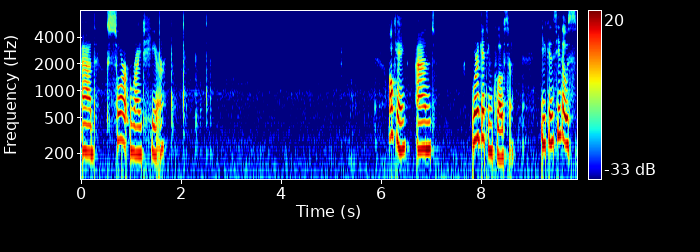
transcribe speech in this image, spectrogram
add XOR right here. Okay, and we're getting closer. You can see those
